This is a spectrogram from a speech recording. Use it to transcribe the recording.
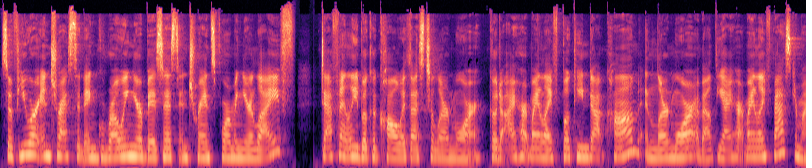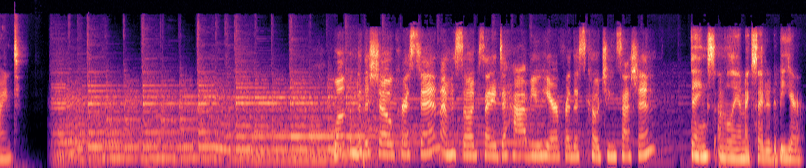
So if you are interested in growing your business and transforming your life, definitely book a call with us to learn more. Go to iheartmylifebooking.com and learn more about the iHeart My Life Mastermind. Welcome to the show, Christen. I'm so excited to have you here for this coaching session. Thanks, Emily. I'm excited to be here.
